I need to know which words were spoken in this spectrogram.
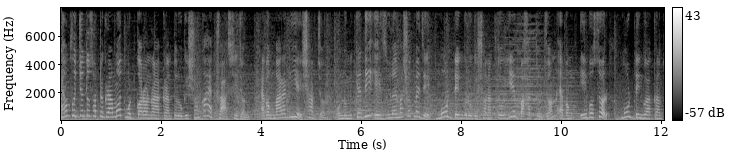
এখন পর্যন্ত চট্টগ্রামত মোট করোনা আক্রান্ত রোগীর সংখ্যা একশো আশি জন এবং মারা গিয়ে সাতজন অন্য মিকেদি এই জুলাই মাসত মেজে মোট ডেঙ্গু রোগী শনাক্ত ইয়ে বাহাত্তর জন এবং এই বছর মোট ডেঙ্গু আক্রান্ত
